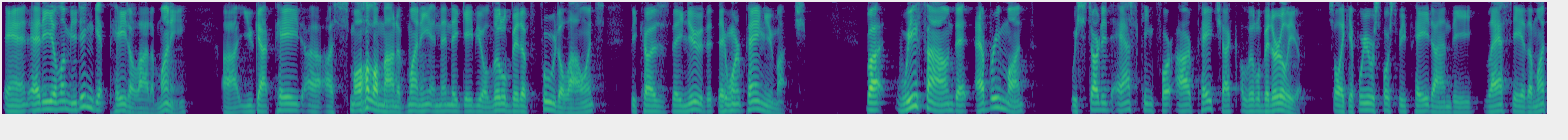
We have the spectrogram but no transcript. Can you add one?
And at Elim, you didn't get paid a lot of money. Uh, you got paid a, a, small amount of money, and then they gave you a little bit of food allowance because they knew that they weren't paying you much. But we found that every month we started asking for our paycheck a little bit earlier. So, like if we were supposed to be paid on the last day of the month,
